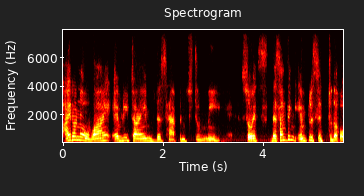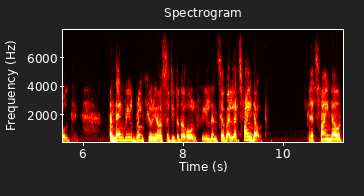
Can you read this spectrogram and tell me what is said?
"I don't know why every time this happens to me." So it's there's something implicit to the whole thing, and then we'll bring curiosity to the whole field and say, "Well, let's find out. Let's find out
